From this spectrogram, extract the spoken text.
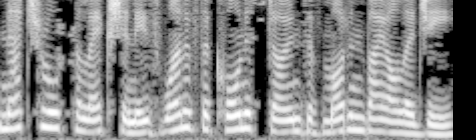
Natural selection is one of the cornerstones of modern biology.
